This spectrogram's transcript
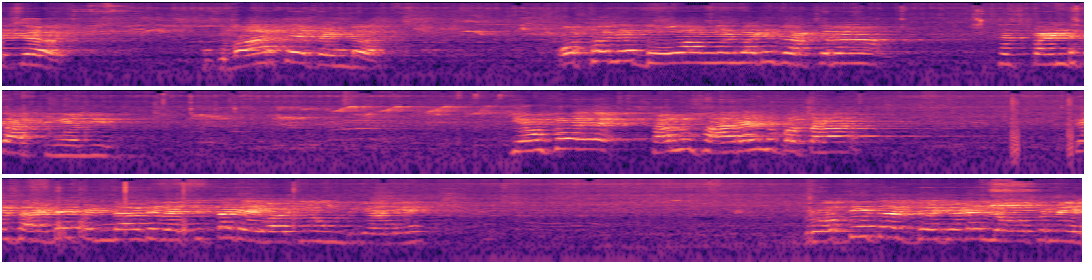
ਵਿੱਚ ਜਵਾਰ ਤੇ ਪਿੰਡ। ਉੱਥੋਂ ਦੇ ਦੋ ਆਂਗਣਵਾੜੀ ਵਰਕਰਾਂ ਸਸਪੈਂਡ ਕਰਤੀਆਂ ਜੀ। ਕਿਉਂਕਿ ਸਾਨੂੰ ਸਾਰਿਆਂ ਨੂੰ ਪਤਾ ਕਿ ਸਾਡੇ ਪਿੰਡਾਂ ਦੇ ਵਿੱਚ ਧੜੇਬਾਜ਼ੀਆਂ ਹੁੰਦੀਆਂ ਨੇ। ਵਿਰੋਧੀ ਧਿਰ ਦੇ ਜਿਹੜੇ ਲੋਕ ਨੇ,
